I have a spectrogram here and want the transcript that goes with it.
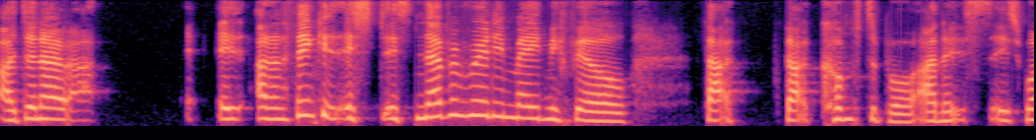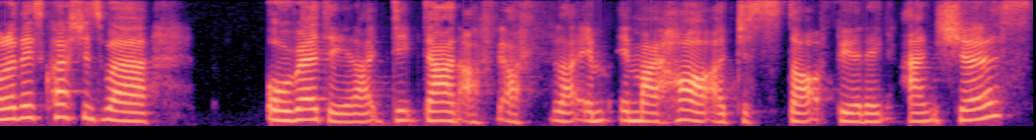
I don't know. It, and I think it, it's, it's never really made me feel that, that comfortable. And it's, it's one of those questions where already like deep down I, I like in, in my heart I just start feeling anxious.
